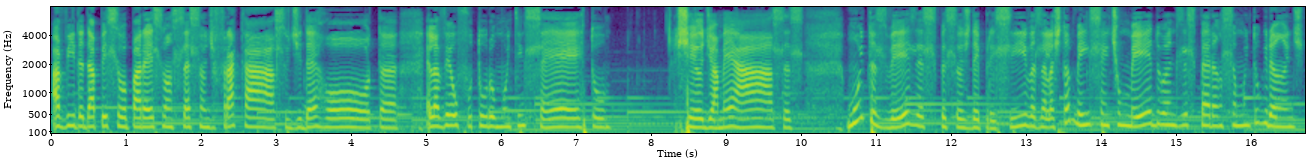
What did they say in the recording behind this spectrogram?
A vida da pessoa parece uma sucessão de fracasso, de derrota. Ela vê o futuro muito incerto cheio de ameaças. Muitas vezes as pessoas depressivas, elas também sentem um medo, uma desesperança muito grande.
